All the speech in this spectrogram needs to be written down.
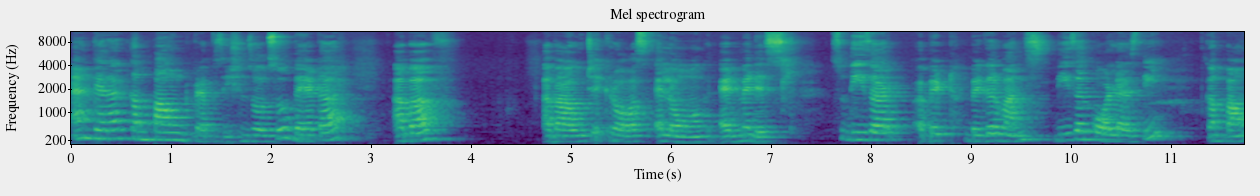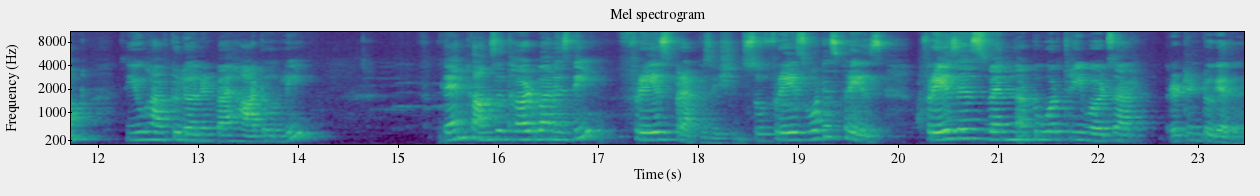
And there are compound prepositions also that are above, about, across, along, amidst. So these are a bit bigger ones. These are called as the compound. So you have to learn it by heart only. Then comes the third one is the phrase preposition. So phrase, what is phrase? Phrase is when two or three words are written together.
